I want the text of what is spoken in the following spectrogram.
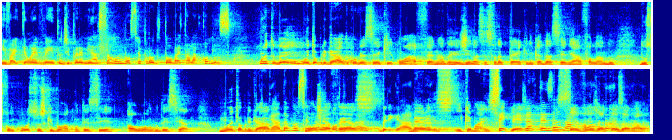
e vai ter um evento de premiação e você, produtor, vai estar lá conosco. Muito bem, muito obrigado. Conversei aqui com a Fernanda Regina, assessora técnica da CNA, falando dos concursos que vão acontecer ao longo desse ano. Muito obrigado. Obrigada a você Bons cafés, Obrigada. Mês e que mais? Cerveja artesanal. E cerveja artesanal.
